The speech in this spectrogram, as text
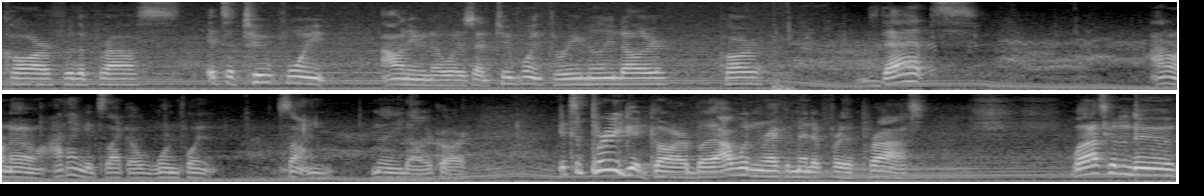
car for the price. It's a 2 point I don't even know what it said, $2.3 million car. That's, I don't know. I think it's like a 1 point something million dollar car. It's a pretty good car, but I wouldn't recommend it for the price. Well, that's going to do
